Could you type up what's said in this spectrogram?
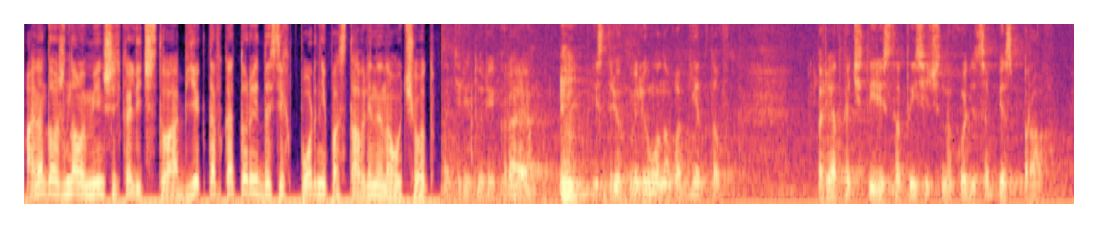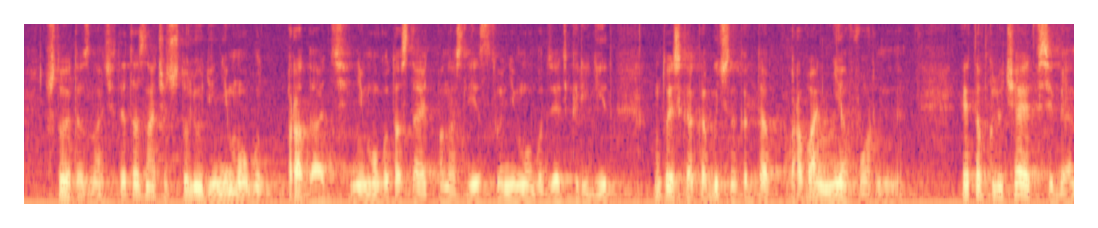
Она должна уменьшить количество объектов, которые до сих пор не поставлены на учет. На территории края из 3 миллионов объектов порядка 400 тысяч находятся без прав. Что это значит? Это значит, что люди не могут продать, не могут оставить по наследству, не могут взять кредит. Ну, то есть, как обычно, когда права не оформлены. Это включает в себя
